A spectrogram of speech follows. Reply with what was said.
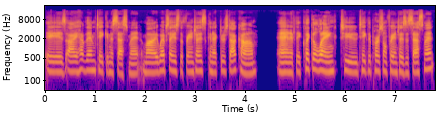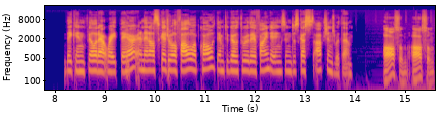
is I have them take an assessment. My website is thefranchiseconnectors.com. And if they click a link to take the personal franchise assessment, they can fill it out right there. And then I'll schedule a follow up call with them to go through their findings and discuss options with them. Awesome, awesome.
